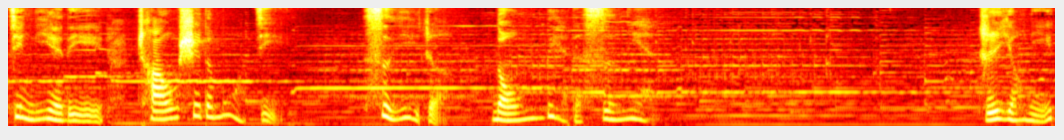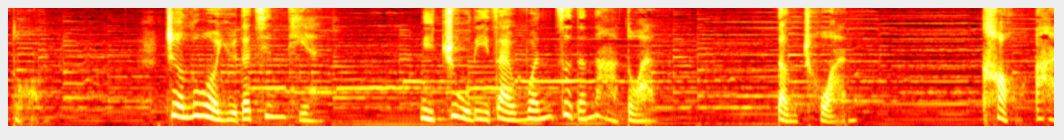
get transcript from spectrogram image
静夜里潮湿的墨迹，肆意着浓烈的思念。只有你懂，这落雨的今天，你伫立在文字的那端，等船。靠岸。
